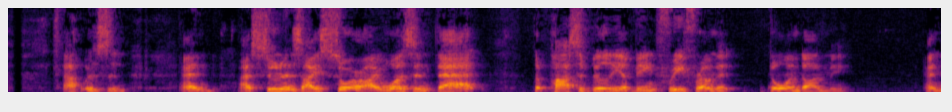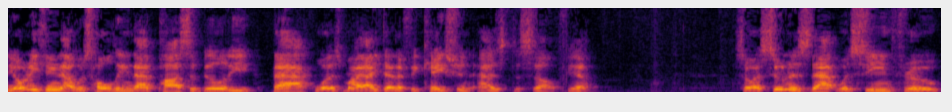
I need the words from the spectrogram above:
that was, an, and as soon as I saw I wasn't that, the possibility of being free from it dawned on me. And the only thing that was holding that possibility back was my identification as the self. Yeah. So as soon as that was seen through,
